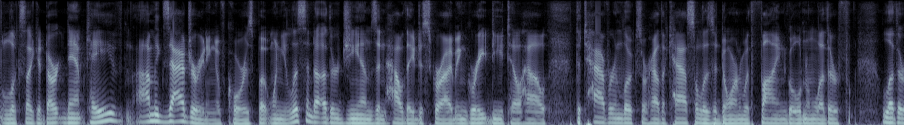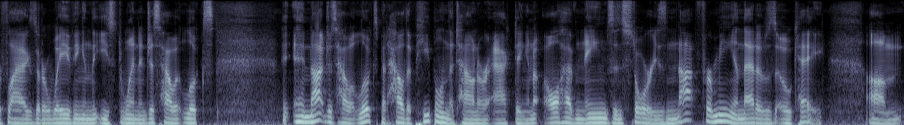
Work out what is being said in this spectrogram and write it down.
looks like a dark, damp cave. I'm exaggerating, of course, but when you listen to other GMs and how they describe in great detail how the tavern looks or how the castle is adorned with fine golden leather leather flags that are waving in the east wind, and just how it looks and not just how it looks, but how the people in the town are acting and all have names and stories. Not for me, and that is okay. Um,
